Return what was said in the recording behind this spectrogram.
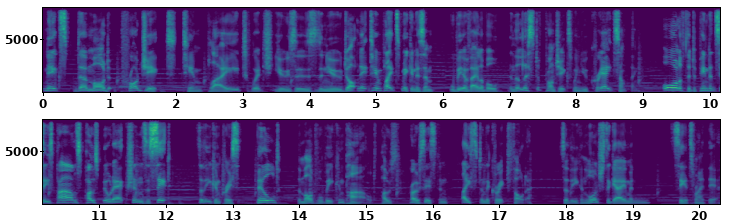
Next, the mod project template, which uses the new .NET templates mechanism, will be available in the list of projects when you create something. All of the dependencies, paths, post-build actions are set so that you can press build, the mod will be compiled, post-processed and placed in the correct folder so that you can launch the game and see it's right there.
